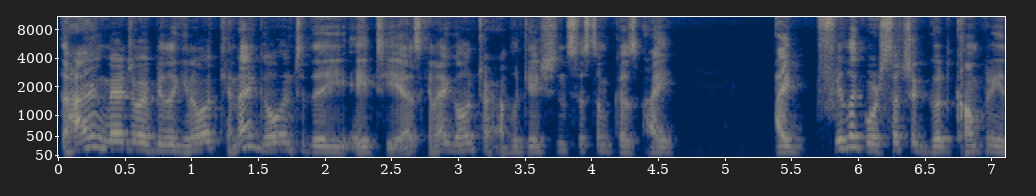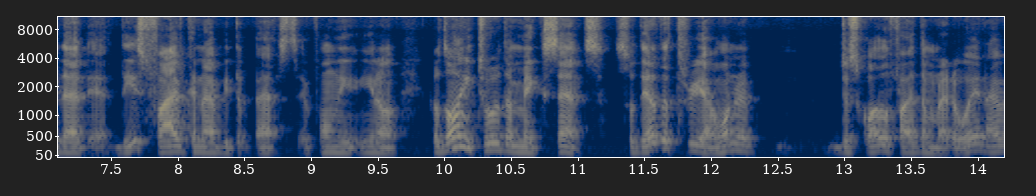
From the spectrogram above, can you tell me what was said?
the hiring manager might be like, you know what, can I go into the ATS? Can I go into our application system? Because I I feel like we're such a good company that eh, these five cannot be the best. If only you know, because only two of them make sense. So the other three, I want to disqualify them right away, and I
